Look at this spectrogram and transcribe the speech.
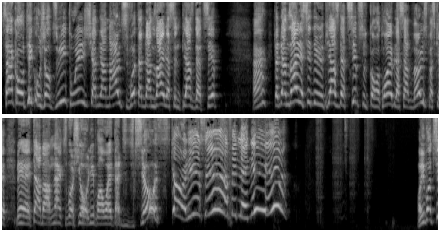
Sans compter qu'aujourd'hui, toi, le camionneur, tu vois, t'as de la misère à laisser une pièce de type. Hein? T'as de la misère à laisser deux pièces de type sur le comptoir de la serveuse parce que, mais tabarnak, tu vas chialer pour avoir ta déduction. C'est hein? À la fin de l'année, hein? On y va-tu?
